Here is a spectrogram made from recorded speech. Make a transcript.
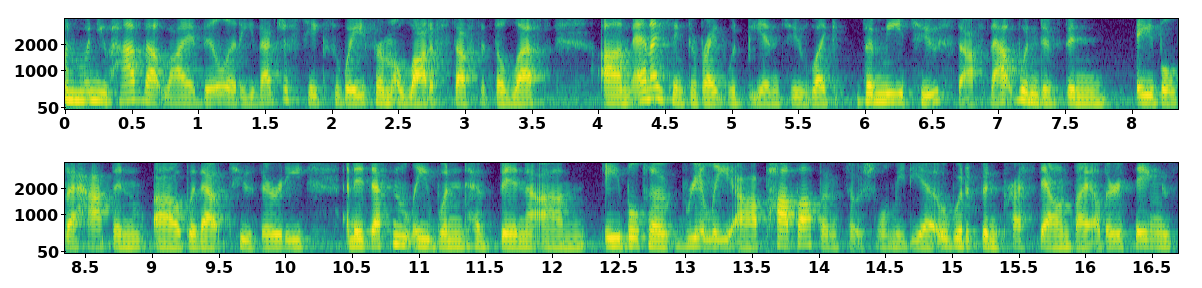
and when you have that liability, that just takes away from a lot of stuff that the left um, and I think the right would be into, like the Me Too stuff. That wouldn't have been able to happen uh, without 230. And it definitely wouldn't have been um, able to really uh, pop up on social media. It would have been pressed down by other things,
